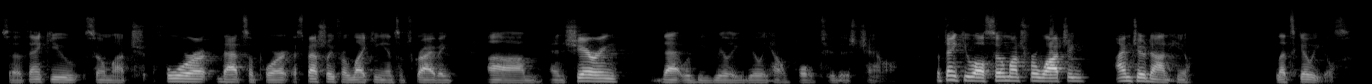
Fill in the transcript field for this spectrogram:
So thank you so much for that support, especially for liking and subscribing um, and sharing. That would be really, really helpful to this channel. But thank you all so much for watching. I'm Joe Donahue. Let's go, Eagles.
